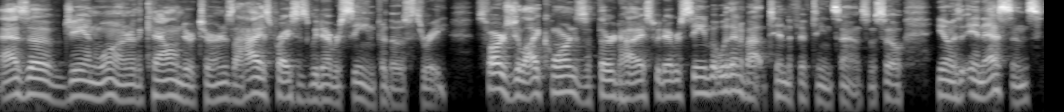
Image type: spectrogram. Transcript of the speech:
as of Jan 1 or the calendar turn is the highest prices we'd ever seen for those three. As far as July corn is the third highest we'd ever seen, but within about 10 to 15 cents. And so, you know, in essence,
